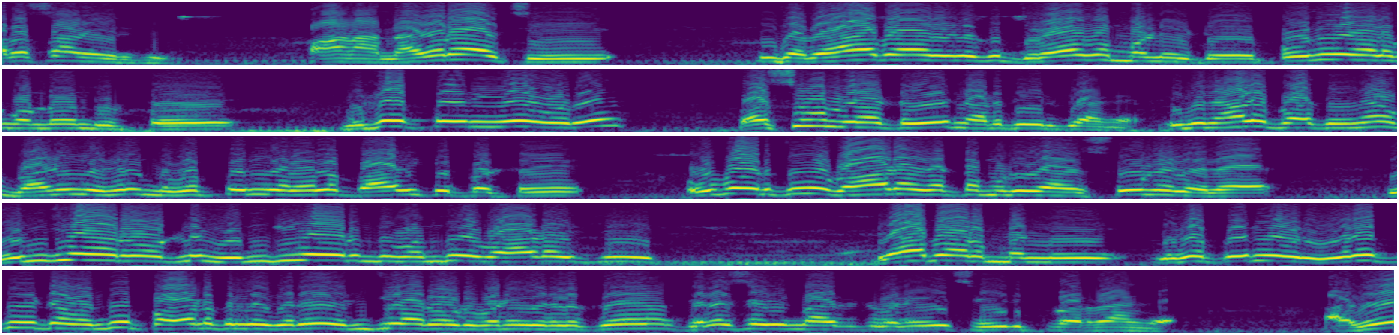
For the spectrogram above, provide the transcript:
அரசாணை இருக்குது ஆனால் நகராட்சி இந்த வியாபாரிகளுக்கு துரோகம் பண்ணிட்டு பொது வேலை கொண்டு வந்துவிட்டு மிகப்பெரிய ஒரு வசூல் வேட்டையை நடத்தியிருக்காங்க. இதனால பார்த்தீங்கன்னா வணிகர்கள் மிகப்பெரிய அளவில் பாதிக்கப்பட்டு ஒவ்வொருத்தரும் வாடகை கட்ட முடியாத சூழ்நிலையில் எம்ஜிஆர் ரோட்டில் எங்கேயோ இருந்து வந்து வாடகைக்கு வியாபாரம் பண்ணி மிகப்பெரிய ஒரு இழப்பீட்டை வந்து பக்கத்தில் இருக்கிற எம்ஜிஆர் ரோடு வணிகர்களுக்கும் தினசரி மார்க்கெட் வணிகம் செய்துட்டு வர்றாங்க. அதே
